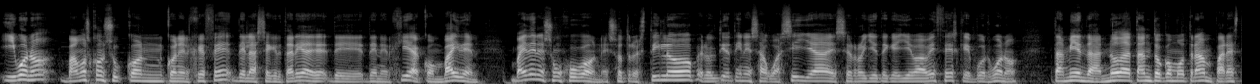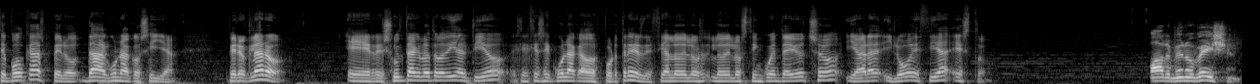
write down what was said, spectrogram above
Y bueno, vamos con, su, con, el jefe de la Secretaría de Energía, con Biden. Biden es un jugón, es otro estilo, pero el tío tiene esa guasilla, ese rollete que lleva a veces, que pues bueno, también da, no da tanto como Trump para este podcast, pero da alguna cosilla. Pero claro, eh, resulta que el otro día el tío, que es que se cuela cada 2x3, decía lo de, los, lo de los 58 y, ahora, y luego decía esto. A lot of innovation.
